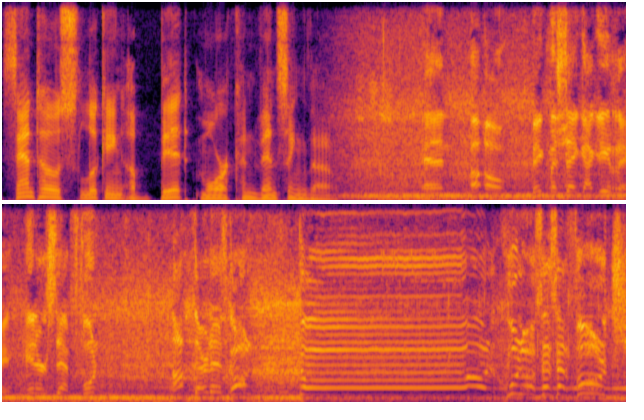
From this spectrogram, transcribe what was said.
Santos looking a bit more convincing, though. And uh oh, big mistake. Aguirre intercepts. Fun. Up there it is. Goal! Goal! Julio Cesar Furch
